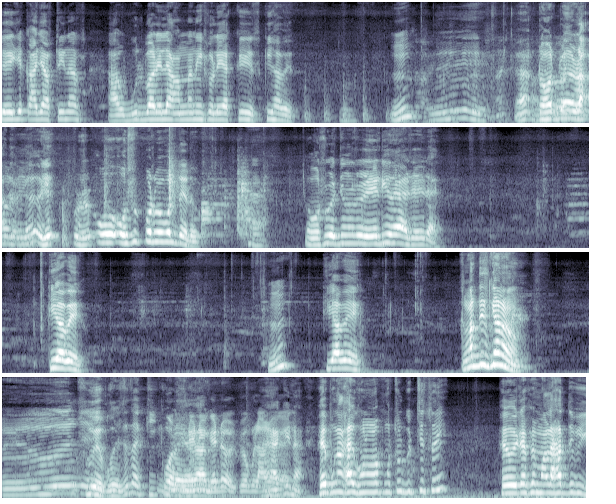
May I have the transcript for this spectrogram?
তুই এই যে কাজ আসতি না আর বুধবার এলে আমদানি চলে যাচ্ছিস কি হবে? হুম? হ্যাঁ, তো ও ওষুধ পড়বে বলতে তো হ্যাঁ। ওষুধের জন্য তো রেডি হয়ে আছে এটা কি হবে? হুম? কি হবে? কাঁদিস কেন? শুয়ে পড়েছে তা কি করে হ্যাঁ কি না? ফের পোঙা খাই ঘন প্রচুর করছিস তুই? ফের ওইটা ফের মালে হাত দিবি?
